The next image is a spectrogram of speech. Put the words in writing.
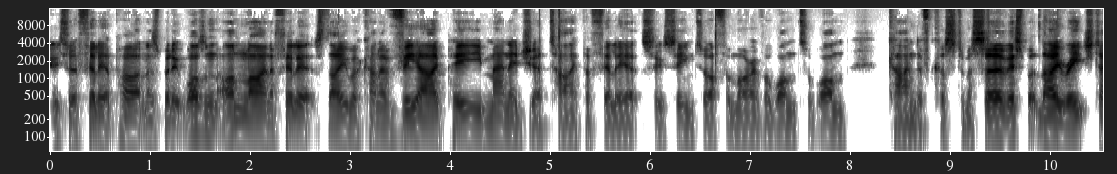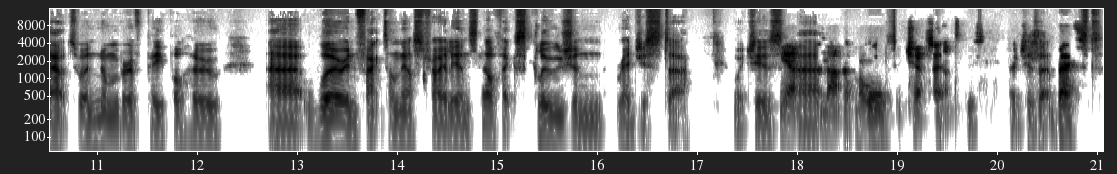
due to affiliate partners, but it wasn't online affiliates. They were kind of VIP manager type affiliates who seemed to offer more of a one to one kind of customer service. But they reached out to a number of people who uh, were in fact on the Australian self exclusion register, which is yeah, uh, chestnut. which is at best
